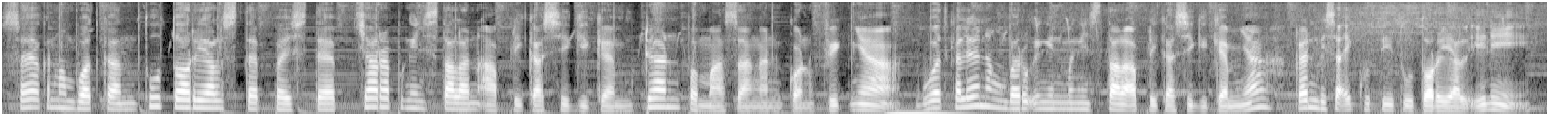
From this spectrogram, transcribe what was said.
saya akan membuatkan tutorial step by step cara penginstalan aplikasi Gcam dan pemasangan config-nya. Buat kalian yang baru ingin menginstal aplikasi Gcam-nya, kalian bisa ikuti tutorial ini.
